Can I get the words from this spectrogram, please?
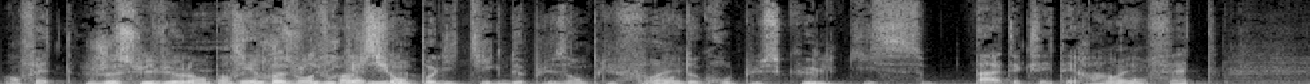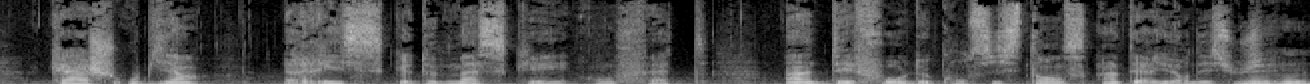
en fait, je suis violent parce que. Les revendications politiques de plus en plus fortes, de groupuscules qui se battent, etc., en fait, cachent ou bien risquent de masquer, en fait, un défaut de consistance intérieure des sujets. Mhm.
